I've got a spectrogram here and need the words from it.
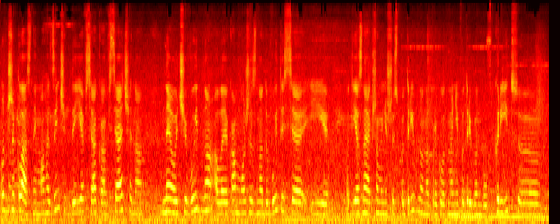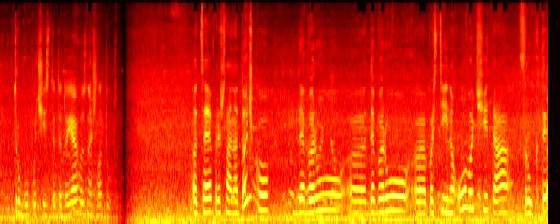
Отже, класний магазинчик, де є всяка всячина, неочевидна, але яка може знадобитися. І от я знаю, якщо мені щось потрібно, наприклад, мені потрібен був кріт, е, трубу почистити, то я його знайшла тут. Оце прийшла на точку, де беру, е, де беру е, постійно овочі та фрукти.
